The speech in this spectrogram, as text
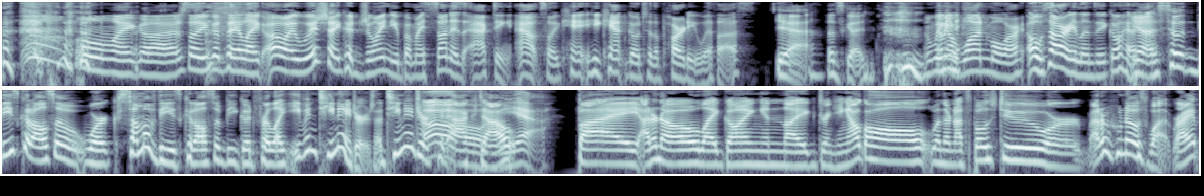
oh my gosh! So you could say like, "Oh, I wish I could join you, but my son is acting out, so he can't. He can't go to the party with us." yeah, that's good. And we I mean, got one more. Oh, sorry, Lindsay. Go ahead. yeah, so these could also work. Some of these could also be good for like even teenagers. A teenager could act Oh, out Yeah. By I don't know, like going and like drinking alcohol when they're not supposed to, or I don't who knows what, right?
